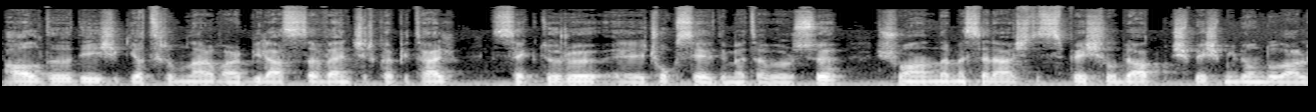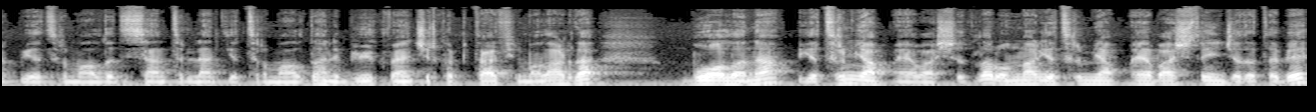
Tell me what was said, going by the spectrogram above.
aldığı değişik yatırımlar var. Bilhassa venture capital sektörü e, çok sevdi Metaverse'ü. Şu anda mesela işte Special bir 65 milyon dolarlık bir yatırım aldı. Decentraland yatırım aldı. Hani büyük venture capital firmalar da bu alana yatırım yapmaya başladılar. Onlar yatırım yapmaya başlayınca da tabii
